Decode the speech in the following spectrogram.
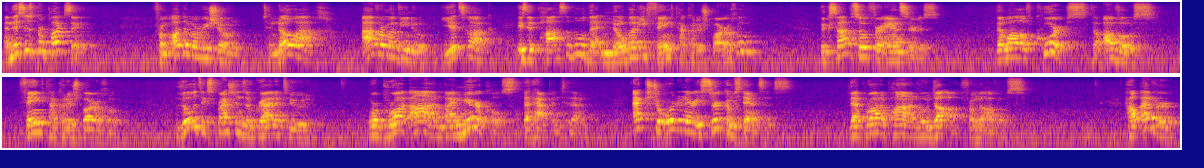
And this is perplexing. From Adam Arishon to Noach, Avram Avinu, Yitzchak, is it possible that nobody thanked HaKadosh Baruch Hu? The Ksav Sofer answers that while of course the Avos thanked HaKadosh Baruch Hu, those expressions of gratitude were brought on by miracles that happened to them, extraordinary circumstances that brought upon Hoda'ah from the Avos. However,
